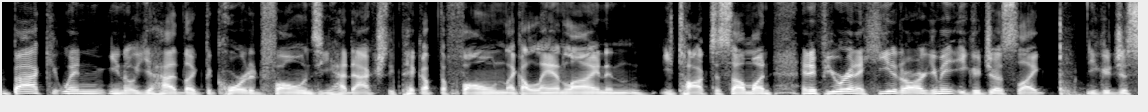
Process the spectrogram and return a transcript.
back when you know you had like the corded phones, and you had to actually pick up the phone like a landline, and you talk to someone. And if you were in a heated argument, you could just like you could just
